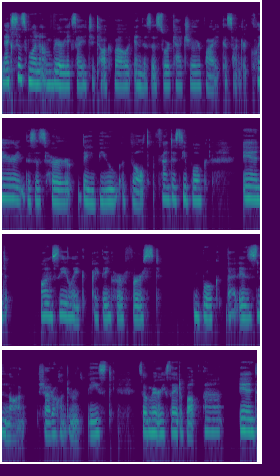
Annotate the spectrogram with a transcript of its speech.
Next is one I'm very excited to talk about, and this is Swordcatcher by Cassandra Clare. This is her debut adult fantasy book, and honestly, like, I think her first book that is not Shadowhunters based, so I'm very excited about that. And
